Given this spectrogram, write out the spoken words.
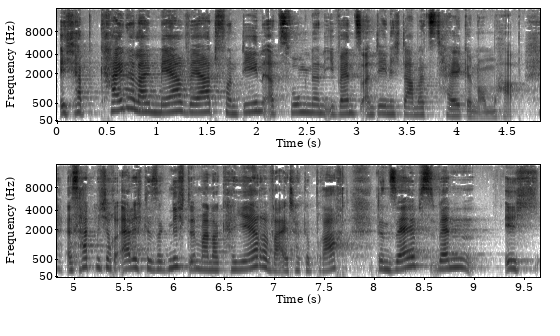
ich habe keinerlei Mehrwert von den erzwungenen Events, an denen ich damals teilgenommen habe. Es hat mich auch ehrlich gesagt nicht in meiner Karriere weitergebracht, denn selbst wenn ich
